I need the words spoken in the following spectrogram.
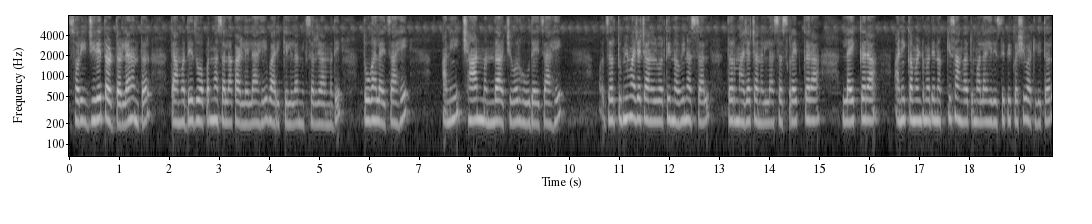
सॉरी जिरे तडतडल्यानंतर त्यामध्ये जो आपण मसाला काढलेला आहे बारीक केलेला मिक्सर जारमध्ये तो घालायचा आहे. आणि छान मंद आचेवर होऊ द्यायचा आहे. जर तुम्ही माझ्या चॅनलवरती नवीन असाल तर माझ्या चॅनलला सबस्क्राईब करा लाईक करा आणि कमेंटमध्ये नक्की सांगा तुम्हाला ही रेसिपी कशी वाटली तर.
